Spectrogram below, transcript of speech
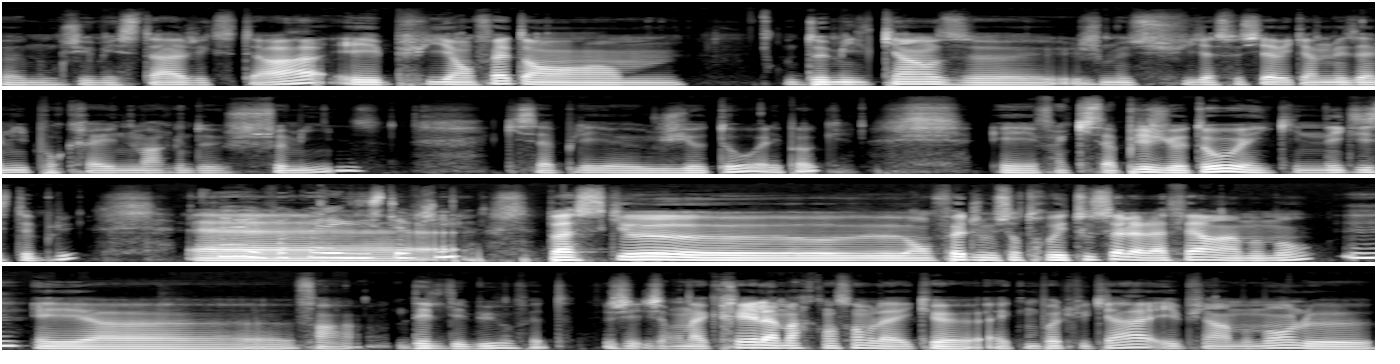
donc j'ai eu mes stages, etc. Et puis en fait en 2015, euh, je me suis associé avec un de mes amis pour créer une marque de chemise qui s'appelait euh, Giotto à l'époque. Et enfin, qui s'appelait Giotto et qui n'existe plus. Ah pourquoi elle n'existe euh, plus? Parce que, en fait, je me suis retrouvé tout seul à la faire à un moment. Mmh. Et, enfin, dès le début, en fait. on a créé la marque ensemble avec, avec mon pote Lucas. Et puis, à un moment, le,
